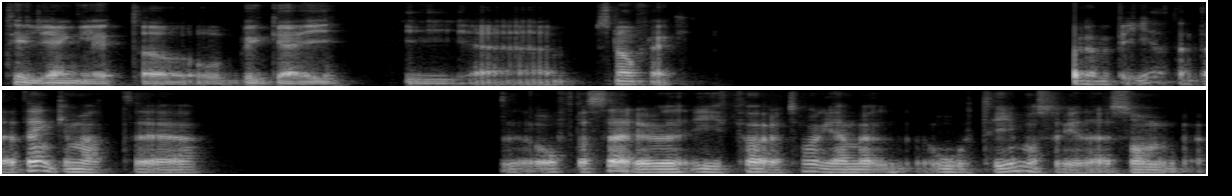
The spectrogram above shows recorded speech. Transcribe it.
tillgängligt att bygga i, i eh, Snowflake? Jag vet inte. Jag tänker mig att eh, oftast är det i företag, O-team och så vidare som eh,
